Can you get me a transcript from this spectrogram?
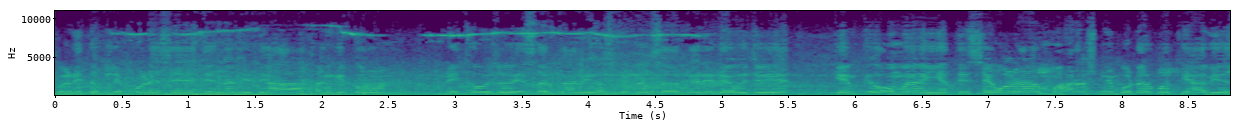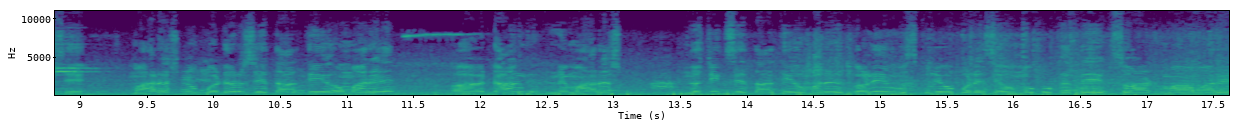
ઘણી તકલીફ પડે છે. જેના લીધે આ ખાનગીકરણ નહીં થવું જોઈએ, સરકારી હોસ્પિટલ સરકારી રહેવું જોઈએ. કેમ કે અમે અહીંયાથી સેવાડા મહારાષ્ટ્રની બોર્ડર પરથી આવીએ છીએ. મહારાષ્ટ્રનું બોર્ડર છે ત્યાંથી અમારે ડાંગ ને મહારાષ્ટ્ર નજીક છે ત્યાંથી અમારે ઘણી મુશ્કેલીઓ પડે છે. અમુક વખતે એકસો આઠમાં અમારે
